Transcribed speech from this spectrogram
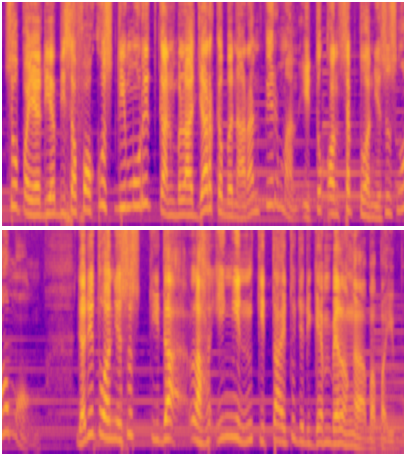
supaya dia bisa fokus dimuridkan belajar kebenaran firman. Itu konsep Tuhan Yesus ngomong. Jadi Tuhan Yesus tidaklah ingin kita itu jadi gembel enggak Bapak Ibu.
